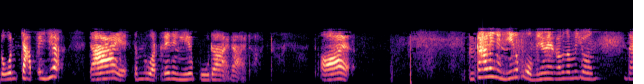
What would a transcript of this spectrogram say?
โดนจับไอ้เหี้ยได้ตำรวจเล่นอย่างนี้กับกูได้ได้ได้อ๋อมันกล้าเล่นอย่างนี้กับผมใช่ไหมครับท่านผู้ชม ได้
